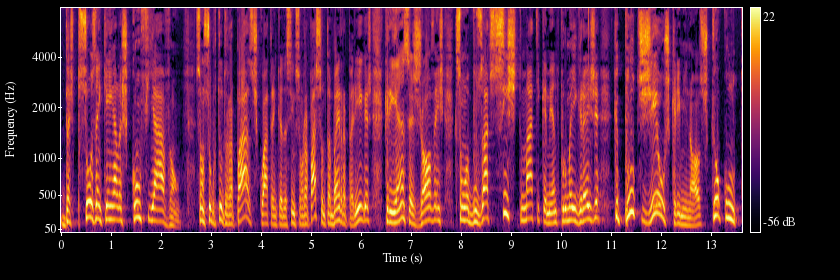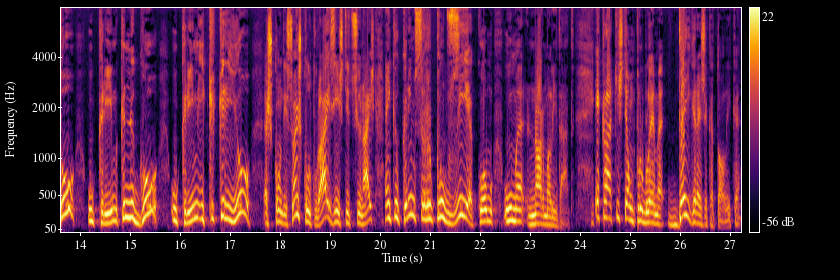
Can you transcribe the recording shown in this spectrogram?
das pessoas em quem elas confiavam. São sobretudo rapazes, quatro em cada cinco são rapazes, são também raparigas, crianças, jovens, que são abusados sistematicamente por uma igreja que protegeu os criminosos, que ocultou o crime, que negou o crime e que criou as condições culturais e institucionais em que o crime se reproduzia como uma normalidade. É claro que isto é um problema da Igreja Católica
